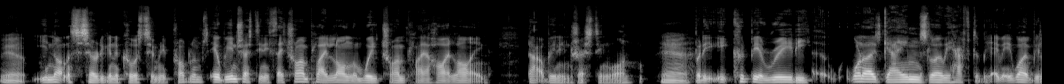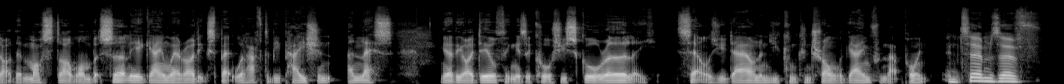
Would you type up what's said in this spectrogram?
Yeah. you're not necessarily going to cause too many problems. It'll be interesting if they try and play long and we try and play a high line. That'll be an interesting one. Yeah. But it, it could be a really uh, one of those games where we have to be. I mean, it won't be like the Mostar one, but certainly a game where I'd expect we'll have to be patient unless. You know, the ideal thing is, of course, you score early settles you down and you can control the game from that point. In terms of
